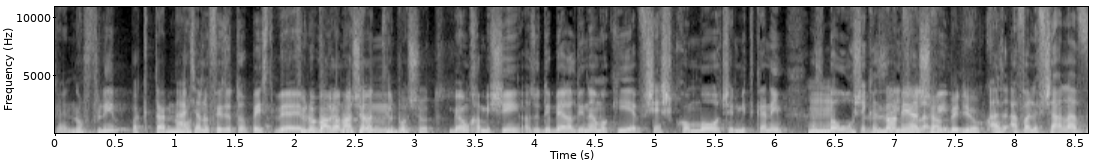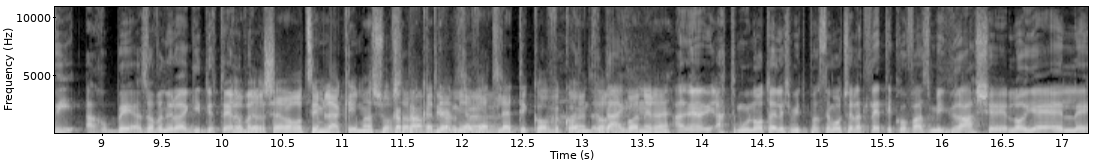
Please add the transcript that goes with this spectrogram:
כן. נופלים היה בקטנות. אצלנו פיזיותרפיסט ב- אפילו ברמה של התלבושות. ביום חמישי, אז הוא דיבר על דינמו קייב, שש קומות של מתקנים, אז ברור שכזה לא אי נהיה אפשר שם, להביא. בדיוק. אז- אבל אפשר להביא הרבה, עזוב, אני לא אגיד יותר, אבל... בבאר שבע רוצים להקים משהו עכשיו, אקדמיה זה. ואתלטיקו וכל מיני די. דברים, בוא נראה. התמונות האלה שמתפרסמות של אתלטיקו, ואז מגרש אה, לא יעל אה,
